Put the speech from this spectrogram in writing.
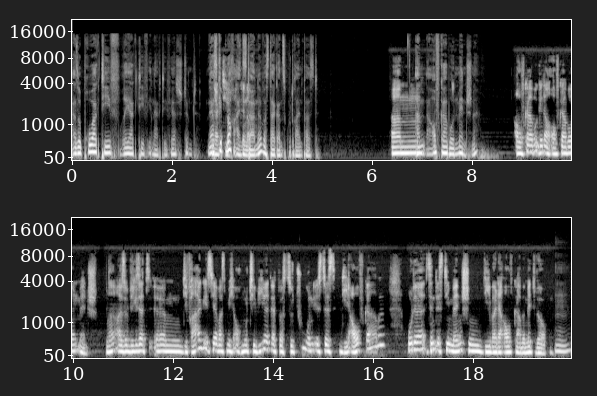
also proaktiv, reaktiv, inaktiv, ja, stimmt. Ja, es gibt noch eins genau. da, ne, was da ganz gut reinpasst. Ähm, An Aufgabe und Mensch, ne? Aufgabe, genau, Aufgabe und Mensch. Ne? Also wie gesagt, ähm, die Frage ist ja, was mich auch motiviert, etwas zu tun. Ist es die Aufgabe oder sind es die Menschen, die bei der Aufgabe mitwirken? Mhm.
